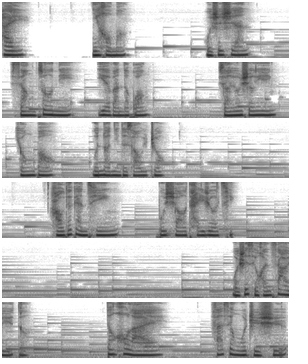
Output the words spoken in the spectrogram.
嗨，你好吗？我是诗安，想做你夜晚的光，想用声音拥抱温暖你的小宇宙。好的感情不需要太热情。我是喜欢下雨的，但后来发现我只是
